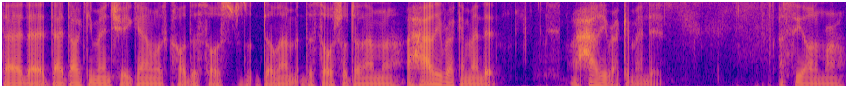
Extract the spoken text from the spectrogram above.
That, that that documentary again was called the social dilemma. The social dilemma. I highly recommend it. I highly recommend it. I'll see y'all tomorrow.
